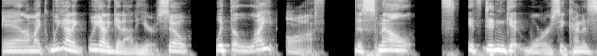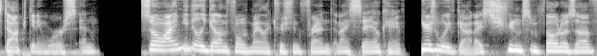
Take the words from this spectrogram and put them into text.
And I'm like, we gotta, we gotta get out of here. So with the light off, the smell, it didn't get worse. It kind of stopped getting worse. And so I immediately get on the phone with my electrician friend and I say, okay, here's what we've got. I shoot him some photos of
